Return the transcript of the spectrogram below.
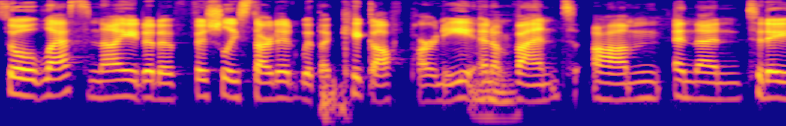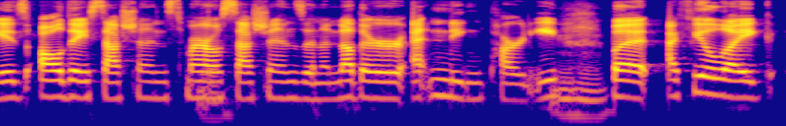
So last night it officially started with a kickoff party, an Mm-hmm. event, um, and then today is all day sessions, tomorrow sessions, and another ending party. Mm-hmm. But I feel like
